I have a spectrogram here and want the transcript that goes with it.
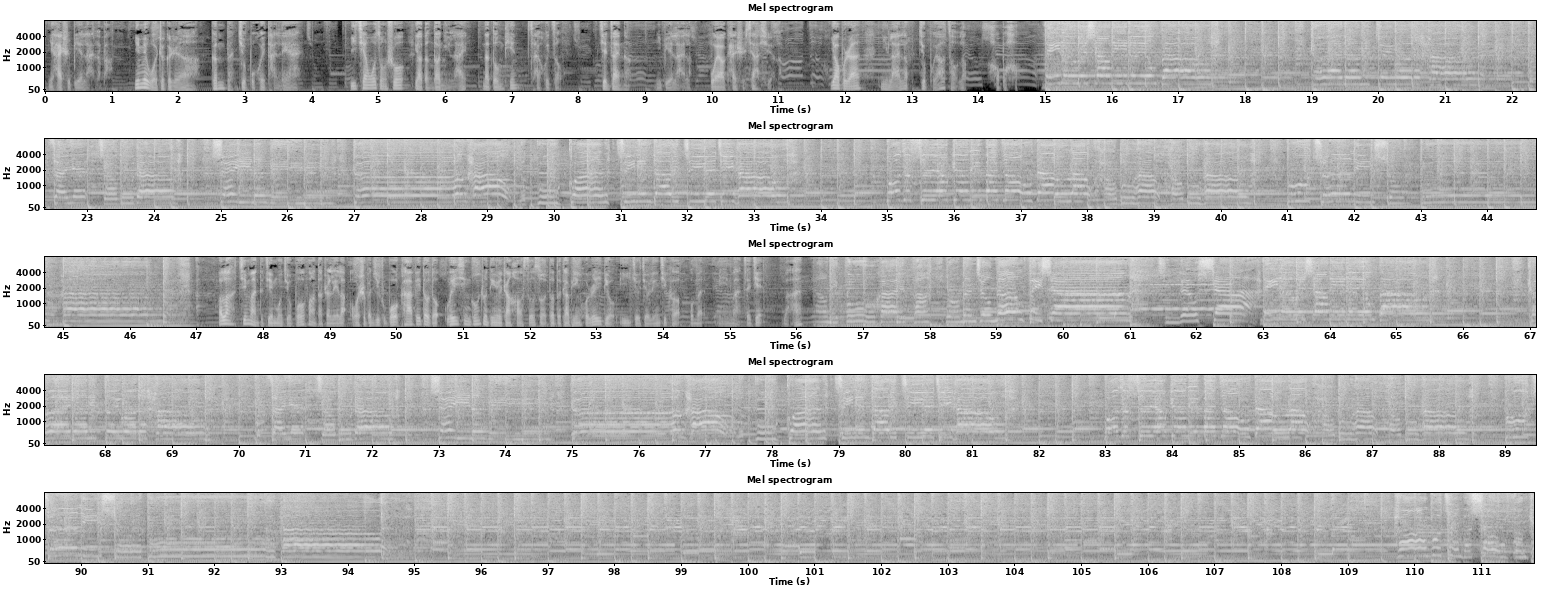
你还是别来了吧，因为我这个人啊，根本就不会谈恋爱。以前我总说要等到你来。”那冬天才会走，现在呢，你别来了，我要开始下雪了，要不然你来了就不要走了，好不好？好了今晚的节目就播放到这里了我是本期主播咖啡豆豆微信公众订阅账号搜索豆豆调频或 radio 一九九零即可。我们明晚再见晚安。只要你不害怕我们就能飞翔。请留下你的微笑你的拥抱。都放开。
